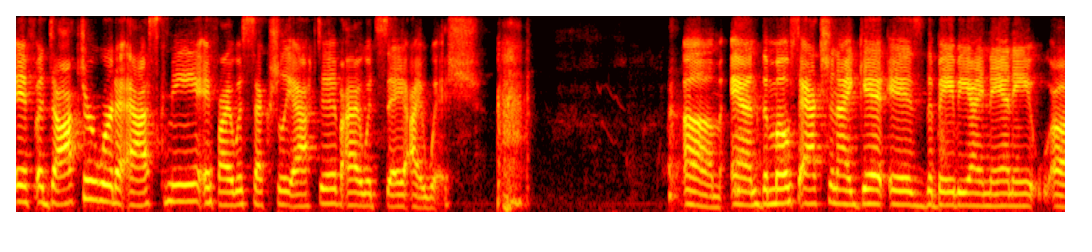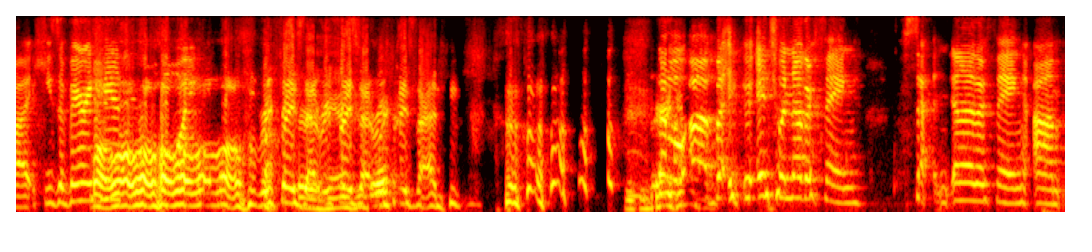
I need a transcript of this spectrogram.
if a doctor were to ask me if i was sexually active i would say i wish um and the most action i get is the baby i nanny uh he's a very Whoa, handsome whoa, whoa, whoa, whoa, whoa, whoa. Rephrase that, Very rephrase that, boy. rephrase that. You No, uh, but into another thing, another thing. Um,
